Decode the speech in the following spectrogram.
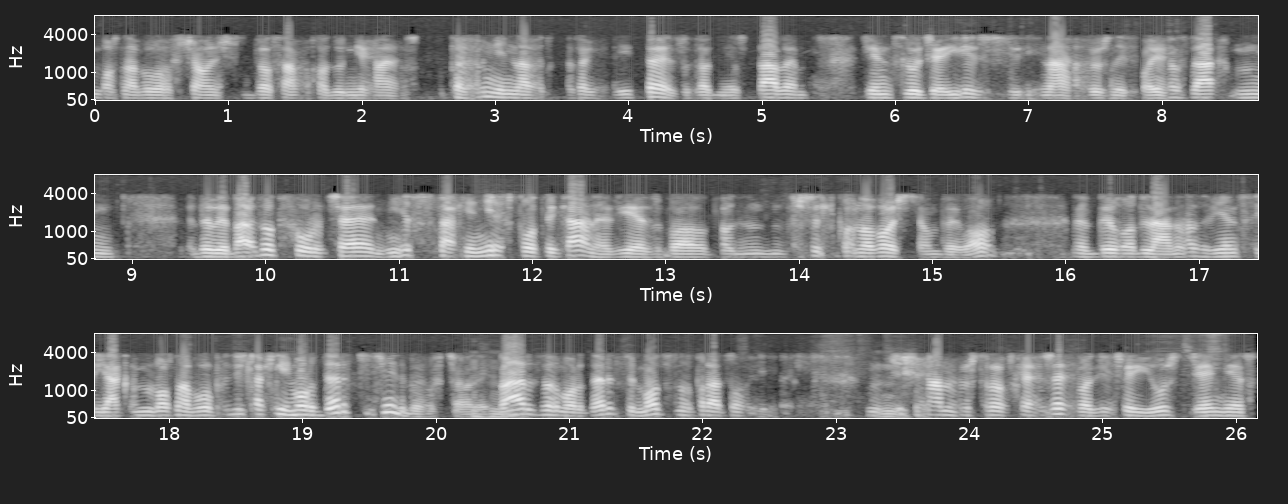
można było wsiąść do samochodu nie mając uprawnień, nawet kazaglicę, zgodnie z prawem, więc ludzie jeździli na różnych pojazdach. Mm, były bardzo twórcze, nie, takie niespotykane, wiesz, bo to wszystko nowością było, było dla nas, więc jak można było powiedzieć, taki morderczy dzień był wczoraj. Bardzo morderczy, mocno pracowity. Dzisiaj mamy już troszkę lżej, bo dzisiaj już dzień jest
